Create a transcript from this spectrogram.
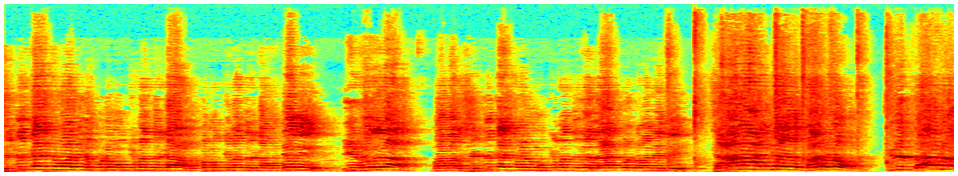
షెడ్యూల్ కాస్ట్ వారు ఎప్పుడు ముఖ్యమంత్రిగా ఉప ముఖ్యమంత్రిగా ఉండేది ఈ రోజున మన షెడ్యూల్ కాస్ట్ వారు ముఖ్యమంత్రిగా లేకపోవడం అనేది చాలా అన్యాయం దారుణం. ఇది దారుణం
